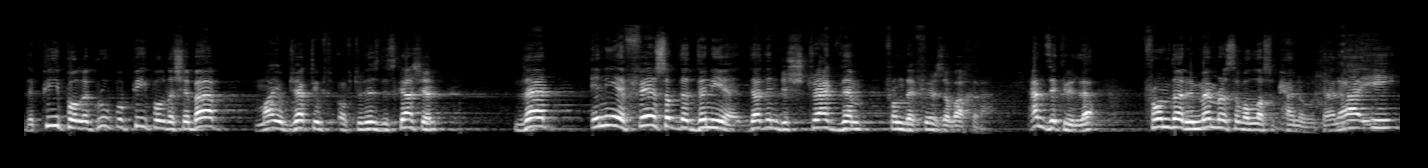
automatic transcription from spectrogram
the people a group of people the shabab my objective of today's discussion that any affairs of the dunya doesn't distract them from the affairs of akhirah عن ذكر الله from the remembrance of Allah subhanahu wa ta'ala i.e.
